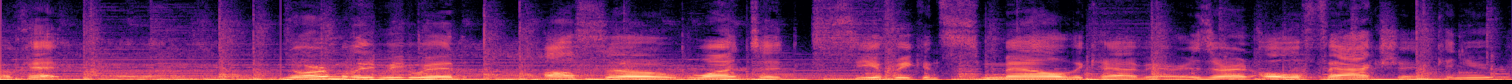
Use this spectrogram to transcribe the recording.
Okay, normally we would also want to see if we can smell the caviar. Is there an olfaction? Can you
